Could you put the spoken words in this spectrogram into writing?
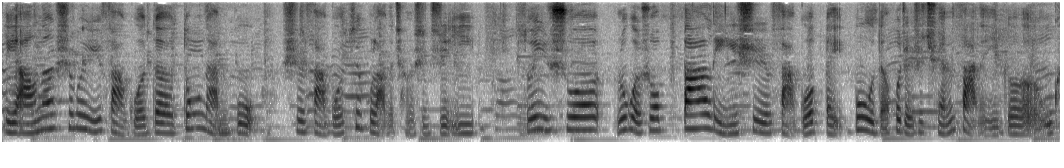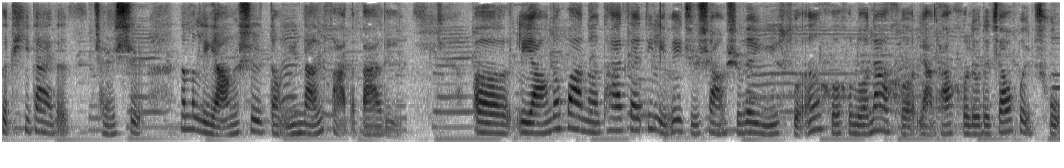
里昂呢是位于法国的东南部，是法国最古老的城市之一。所以说，如果说巴黎是法国北部的，或者是全法的一个无可替代的城市，那么里昂是等于南法的巴黎。呃，里昂的话呢，它在地理位置上是位于索恩河和罗纳河两条河流的交汇处，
